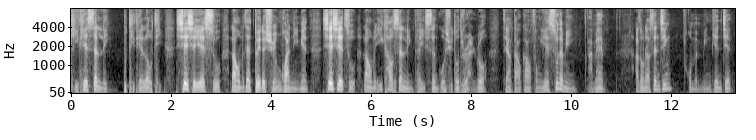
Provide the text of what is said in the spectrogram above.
体贴圣灵，不体贴肉体。谢谢耶稣，让我们在对的循环里面。谢谢主，让我们依靠圣灵，可以胜过许多的软弱。这样祷告，奉耶稣的名，阿门。阿东聊圣经，我们明天见。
